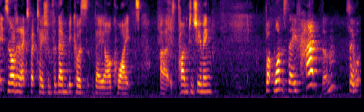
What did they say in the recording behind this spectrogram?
it's not an expectation for them because they are quite, uh, time consuming. But once they've had them, so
